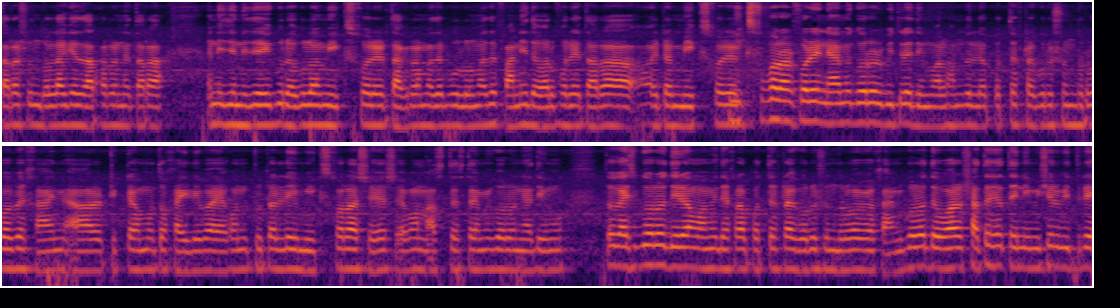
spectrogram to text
তারা সুন্দর লাগে যার কারণে তারা নিজে নিজে এই গুঁড়াগুলো মিক্স করে তাকরার মাঝে, বুলুর মাঝে পানি দেওয়ার পরে তারা এটা মিক্স করে মিক্স করার পরে নিয়ে আমি গরুর ভিতরে দিব আলহামদুলিল্লাহ প্রত্যেকটা গরু সুন্দরভাবে খাই আর ঠিকঠাক মতো খাইলি বা এখন টোটালি মিক্স করা শেষ। এখন আস্তে আস্তে আমি গরু নিয়ে দিব তো গাছ গরু দিলাম, আমি দেখলাম প্রত্যেকটা গরু সুন্দরভাবে খান গরু দেওয়ার সাথে সাথে নিমিষের ভিতরে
